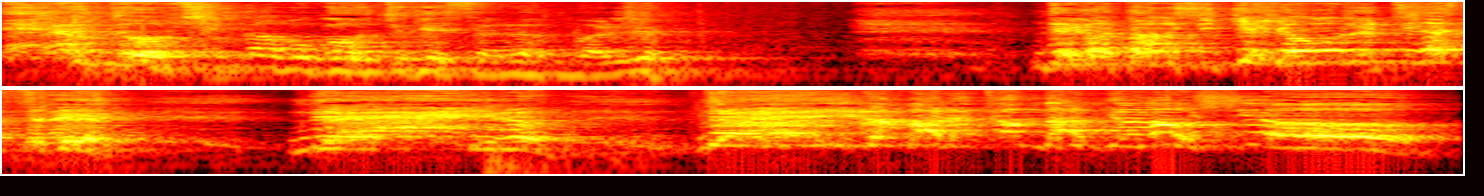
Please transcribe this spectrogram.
이름도 없이 나보고 어떻게 살란 말이야. 내가 당신께 영혼을 드렸으니 내 이름, 네, 내 이름만은 좀 남겨놓으시오.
